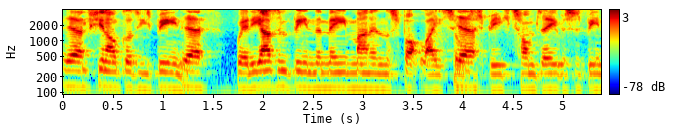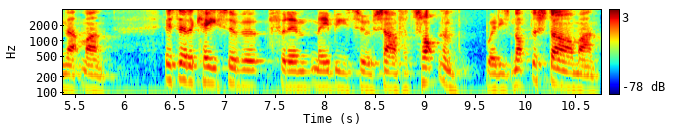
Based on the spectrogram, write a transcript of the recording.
Yeah. We've seen how good he's been. Yeah. Where he hasn't been the main man in the spotlight, so yeah. to speak. Tom Davies has been that man. Is there a case of uh, for him maybe to have signed for Tottenham, where he's not the star man,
